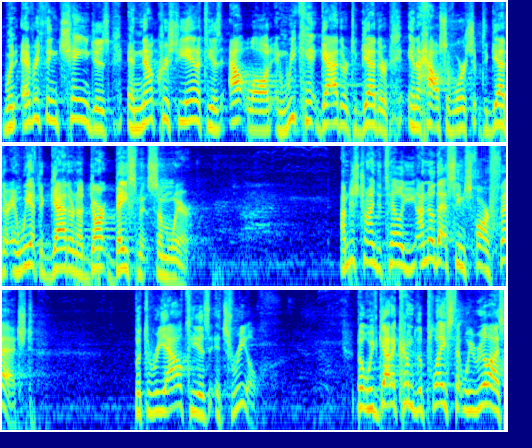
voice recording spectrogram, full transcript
when everything changes and now Christianity is outlawed and we can't gather together in a house of worship together and we have to gather in a dark basement somewhere? I'm just trying to tell you, I know that seems far fetched, but the reality is it's real. But we've got to come to the place that we realize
